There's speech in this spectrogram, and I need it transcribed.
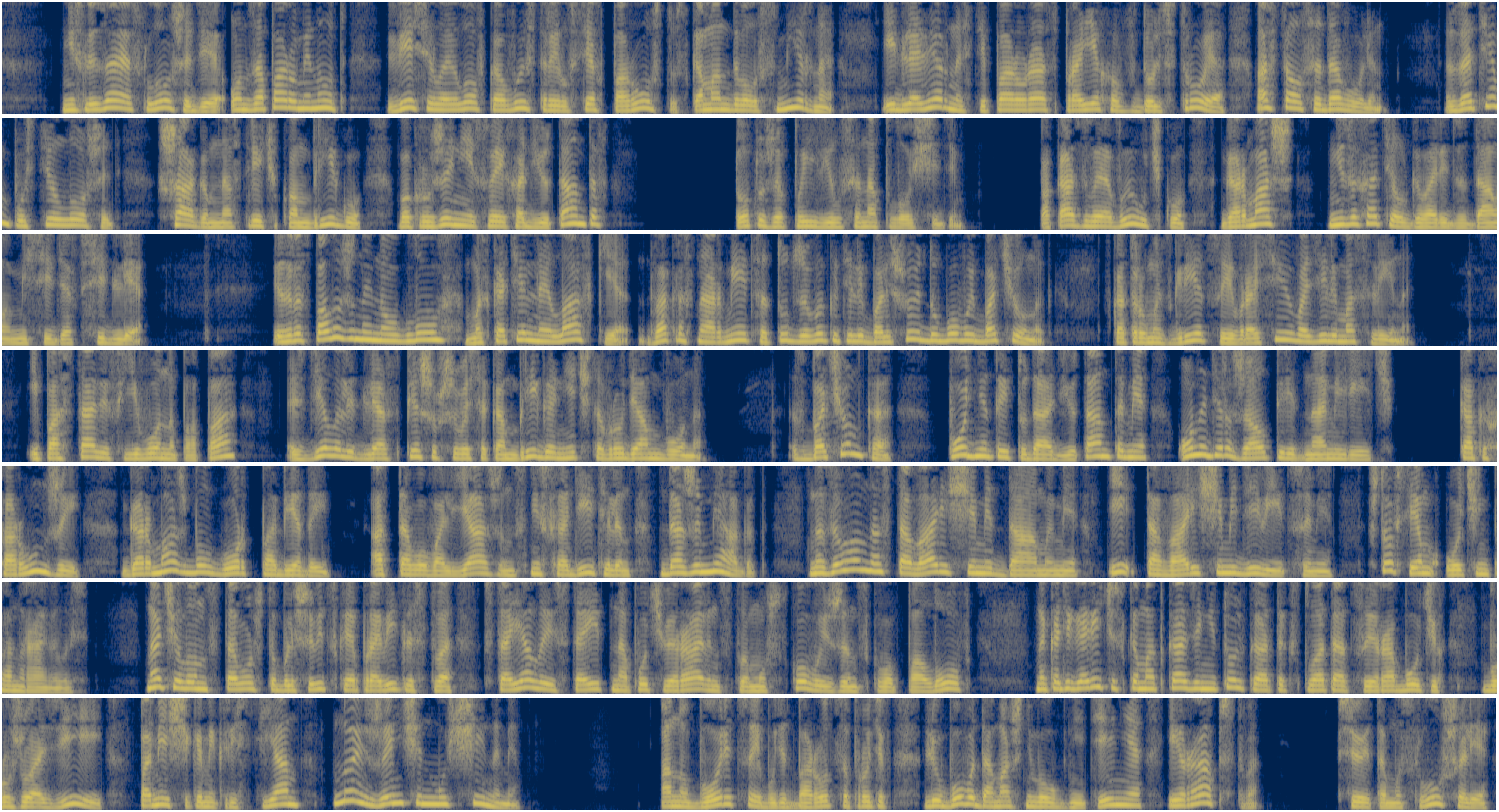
Не слезая с лошади, он за пару минут весело и ловко выстроил всех по росту, скомандовал смирно и для верности, пару раз проехав вдоль строя, остался доволен. Затем пустил лошадь шагом навстречу комбригу в окружении своих адъютантов. Тот уже появился на площади. Показывая выучку, Гармаш не захотел говорить с дамами, сидя в седле. Из расположенной на углу москотельной лавки два красноармейца тут же выкатили большой дубовый бочонок, в котором из Греции в Россию возили маслины. И, поставив его на попа, сделали для спешившегося комбрига нечто вроде амвона. С бочонка Поднятый туда адъютантами, он одержал перед нами речь. Как и Харунжий, Гармаш был горд победой, оттого вальяжен, снисходителен, даже мягок, называл нас товарищами-дамами и товарищами-девицами, что всем очень понравилось. Начал он с того, что большевистское правительство стояло и стоит на почве равенства мужского и женского полов, на категорическом отказе не только от эксплуатации рабочих буржуазией, помещиками крестьян, но и женщин-мужчинами. Оно борется и будет бороться против любого домашнего угнетения и рабства. Все это мы слушали,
